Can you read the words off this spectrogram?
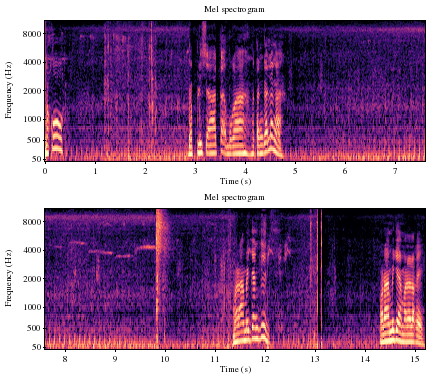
Nako. Daplis ata, mukha matanggal lang ah. Marami dyan kids. Marami dyan, malalaki.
